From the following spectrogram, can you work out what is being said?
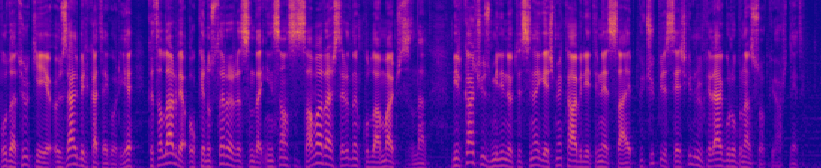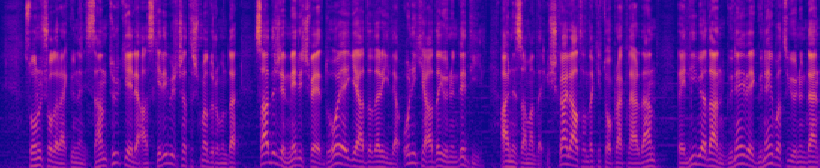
Bu da Türkiye'ye özel bir kategoriye, kıtalar ve okyanuslar arasında insansız hava araçlarını kullanma açısından birkaç yüz milin ötesine geçme kabiliyetine sahip küçük bir seçkin ülkeler grubuna sokuyor, dedi. Sonuç olarak Yunanistan, Türkiye ile askeri bir çatışma durumunda sadece Meriç ve Doğu Ege adaları ile 12 ada yönünde değil, aynı zamanda işgal altındaki topraklardan ve Libya'dan güney ve güneybatı yönünden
